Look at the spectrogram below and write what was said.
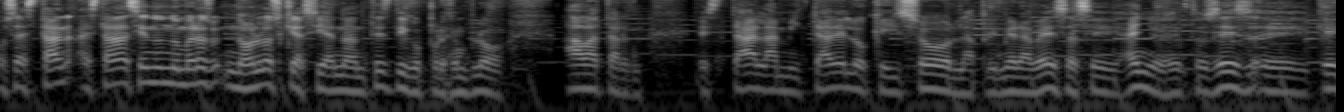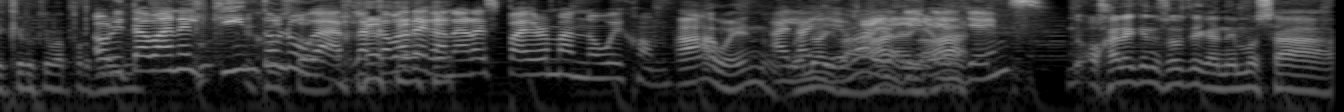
o sea, están, están haciendo números, no los que hacían antes, digo, por ejemplo, Avatar está a la mitad de lo que hizo la primera vez hace años, entonces, eh, ¿qué creo que va por Ahorita va en el quinto Justo. lugar. La acaba de ganar a Spider-Man No Way Home. Ah, bueno. Ahí bueno, la lleva, va, el, ahí va. James. Ojalá que nosotros le ganemos a,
